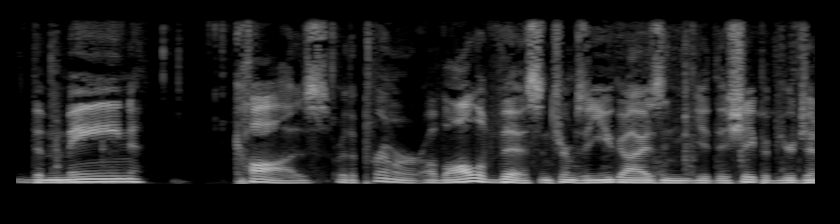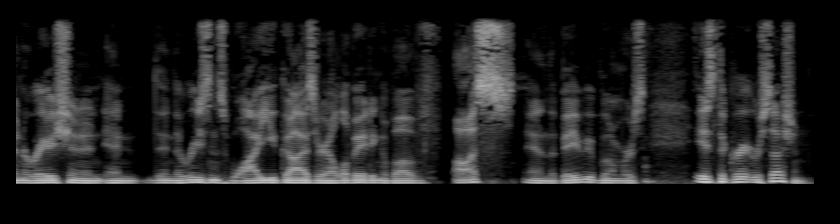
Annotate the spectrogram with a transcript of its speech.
the main cause or the primer of all of this in terms of you guys and the shape of your generation and, and, and the reasons why you guys are elevating above us and the baby boomers is the Great Recession.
